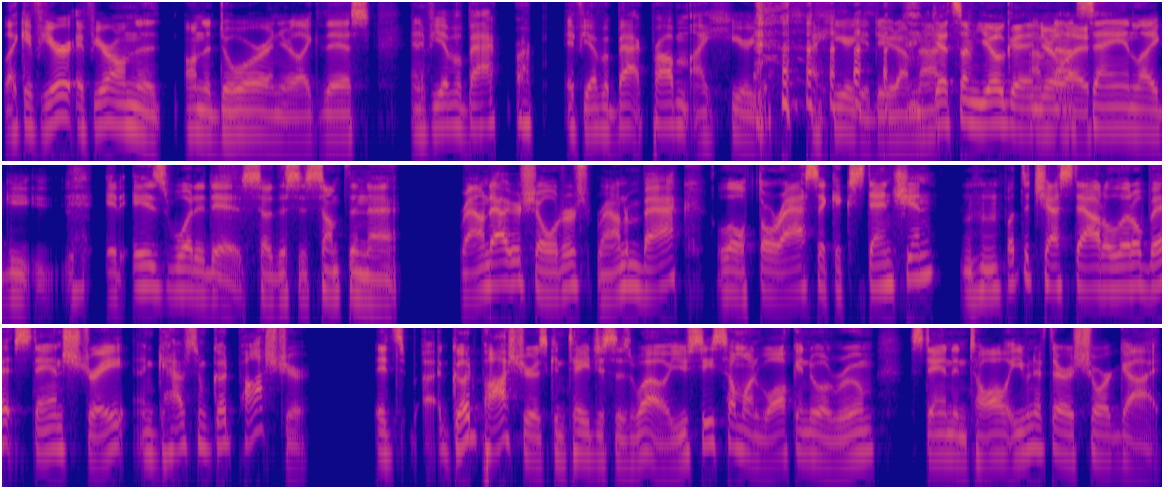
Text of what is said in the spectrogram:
Like if you're if you're on the on the door and you're like this and if you have a back if you have a back problem i hear you. I hear you dude. I'm not Get some yoga in i'm your not life. saying like it is what it is. So this is something that round out your shoulders round them back a little thoracic extension hmm put the chest out a little bit stand straight and have some good posture. It's uh, good posture is contagious as well. You see someone walk into a room standing tall even if they're a short guy.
